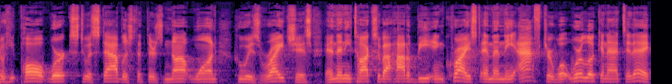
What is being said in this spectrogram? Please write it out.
So he, Paul works to establish that there's not one who is righteous. And then he talks about how to be in Christ. And then the after, what we're looking at today,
